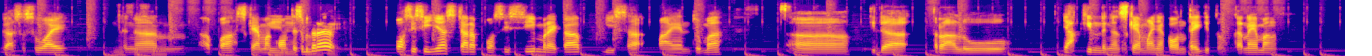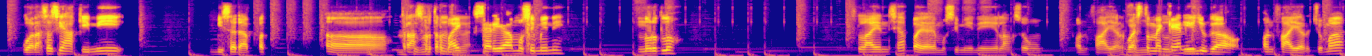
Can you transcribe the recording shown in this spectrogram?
nggak sesuai Nggak dengan sesuai. apa skema Iya, Conte sebenarnya posisinya secara posisi mereka bisa main. Cuma eh, tidak terlalu yakin dengan skemanya Conte gitu. Karena emang gua rasa sih Hakimi bisa dapat eh, transfer terbaik? Serie A musim ini menurut lo selain siapa ya musim ini langsung on fire? Weston McKennie juga on fire. Cuma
